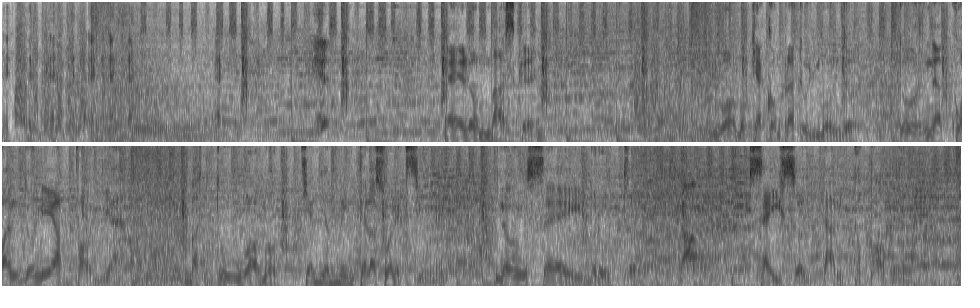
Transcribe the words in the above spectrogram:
Elon Musk, l'uomo che ha comprato il mondo, torna quando ne ha voglia. Ma tu, uomo, tieni a mente la sua lezione. Non sei brutto. No. Sei soltanto povero.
